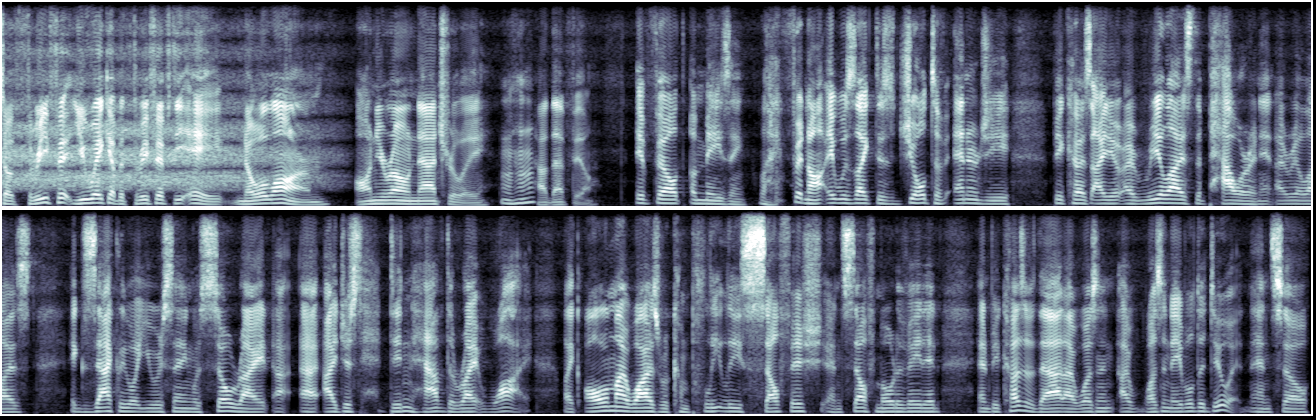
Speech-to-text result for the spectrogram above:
So three fi- you wake up at three fifty eight, no alarm, on your own naturally. Mm-hmm. How'd that feel? it felt amazing like phenom- it was like this jolt of energy because I, I realized the power in it i realized exactly what you were saying was so right I, I, I just didn't have the right why like all of my whys were completely selfish and self-motivated and because of that i wasn't i wasn't able to do it and so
